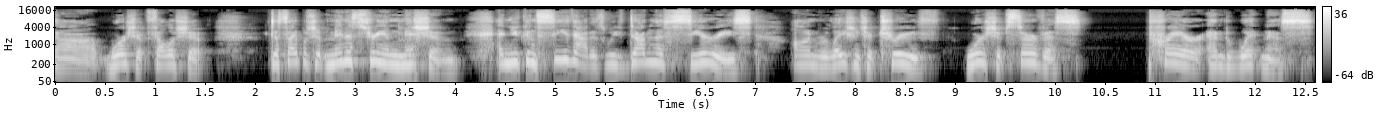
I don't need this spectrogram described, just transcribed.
uh, worship, fellowship, discipleship, ministry, and mission. And you can see that as we've done this series on relationship, truth, worship, service, prayer, and witness.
